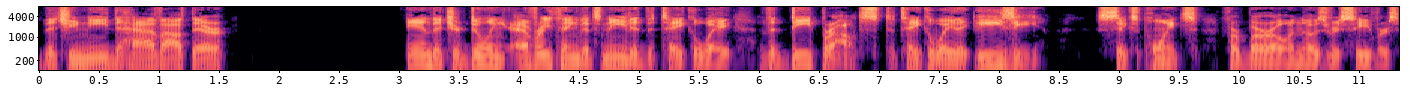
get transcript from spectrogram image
that you need to have out there, and that you're doing everything that's needed to take away the deep routes, to take away the easy six points for Burrow and those receivers.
